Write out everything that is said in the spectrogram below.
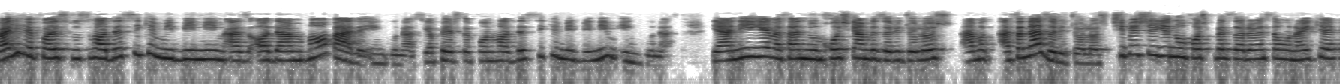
ولی هفایستوس حادثی که می‌بینیم از آدم ها بله این گونه است. یا پرسفون حادثی که می‌بینیم این گونه است. یعنی یه مثلا نون خشکم بذاری جلوش اما اصلا نذاری جلوش. چی بشه یه نون خشک بذاره مثل اونایی که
